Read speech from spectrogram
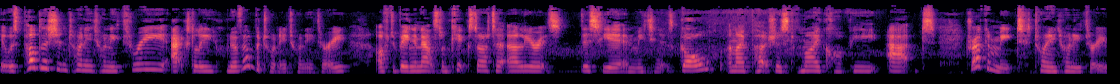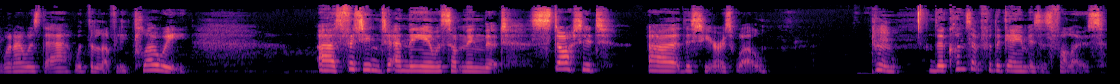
It was published in 2023, actually November 2023, after being announced on Kickstarter earlier this year and meeting its goal. And I purchased my copy at Dragonmeet 2023 when I was there with the lovely Chloe. Uh, it's fitting to end the year with something that started uh, this year as well. the concept for the game is as follows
